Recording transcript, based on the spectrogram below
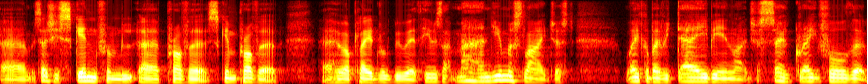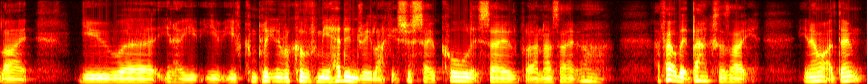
um, it's actually Skin from uh, Proverb, Skin Proverb, uh, who I played rugby with. He was like, "Man, you must like just wake up every day being like just so grateful that like." You, uh, you know, you, you you've completely recovered from your head injury. Like it's just so cool. It's so, and I was like, oh, I felt a bit bad because I was like, you know what, I don't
